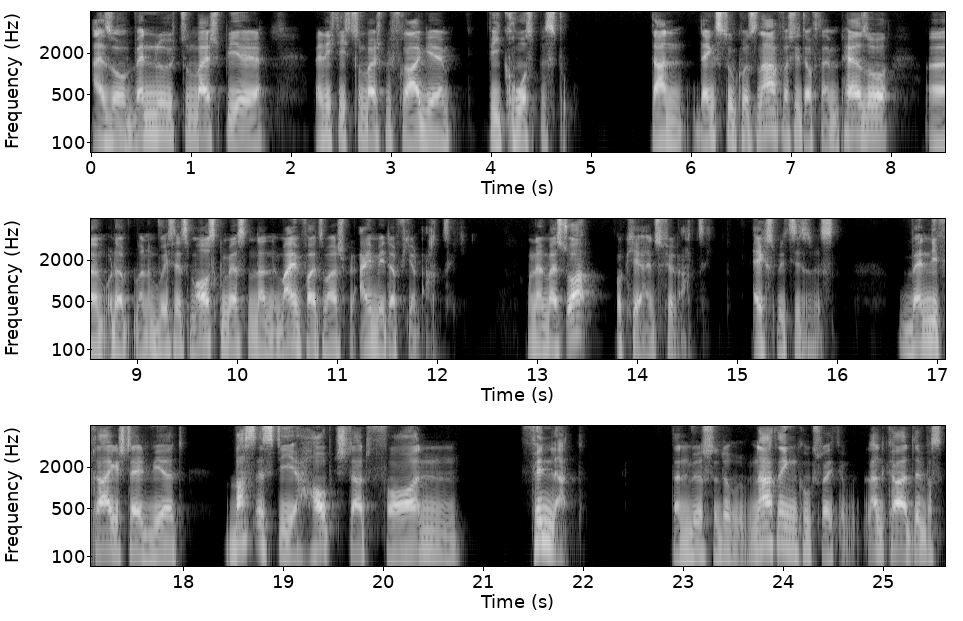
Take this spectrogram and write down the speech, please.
Also wenn du zum Beispiel, wenn ich dich zum Beispiel frage, wie groß bist du? Dann denkst du kurz nach, was steht auf deinem Perso, ähm, oder wann wurde ich jetzt mal ausgemessen, dann in meinem Fall zum Beispiel 1,84 Meter. Und dann weißt du, oh, okay, 1,84. Explizites Wissen. Wenn die Frage gestellt wird, was ist die Hauptstadt von Finnland? Dann wirst du darüber nachdenken, guckst vielleicht eine Landkarte, was,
